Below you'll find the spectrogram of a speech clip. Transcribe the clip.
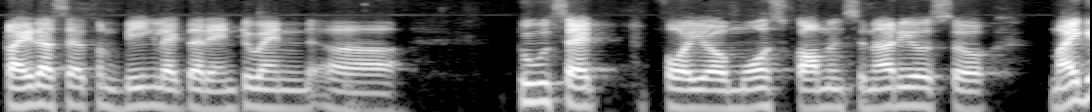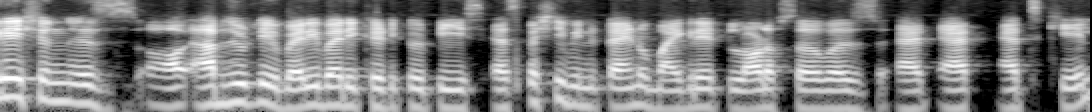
pride ourselves on being like that end-to-end uh, tool set for your most common scenarios. So, migration is uh, absolutely a very very critical piece, especially when you're trying to migrate a lot of servers at at at scale.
